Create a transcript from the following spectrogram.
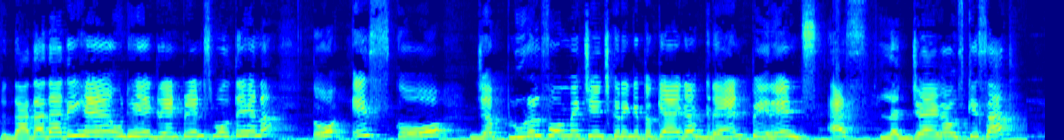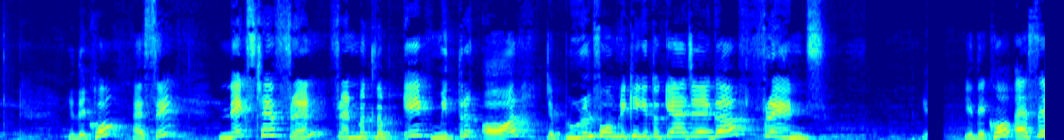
जो दादा दादी हैं, उन्हें ग्रैंड पेरेंट्स बोलते हैं ना? तो इसको जब प्लूरल फॉर्म में चेंज करेंगे तो क्या आएगा? ग्रैंड पेरेंट्स एस लग जाएगा उसके साथ। ये देखो, ऐसे। नेक्स्ट है फ्रेंड फ्रेंड मतलब एक मित्र और जब प्लूरल फॉर्म लिखेंगे तो क्या आ जाएगा? फ्रेंड्स ये देखो, ऐसे,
